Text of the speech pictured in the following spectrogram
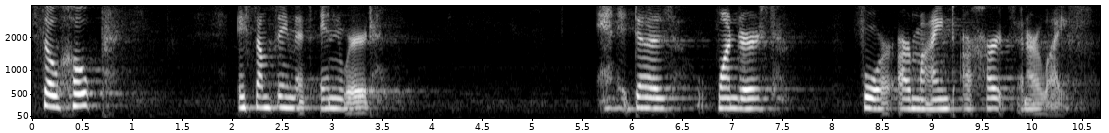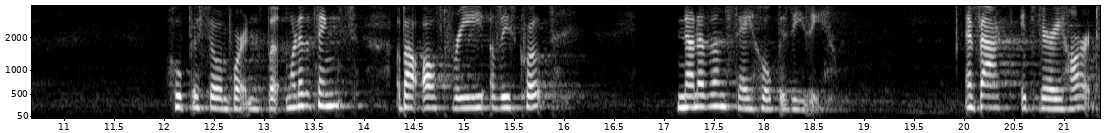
So, hope is something that's inward, and it does wonders for our mind, our hearts, and our life. Hope is so important. But one of the things about all three of these quotes, none of them say hope is easy. In fact, it's very hard.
